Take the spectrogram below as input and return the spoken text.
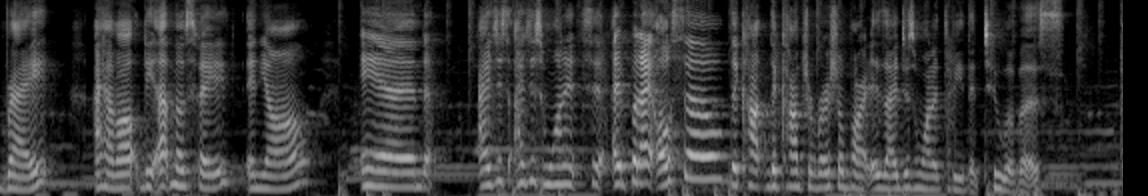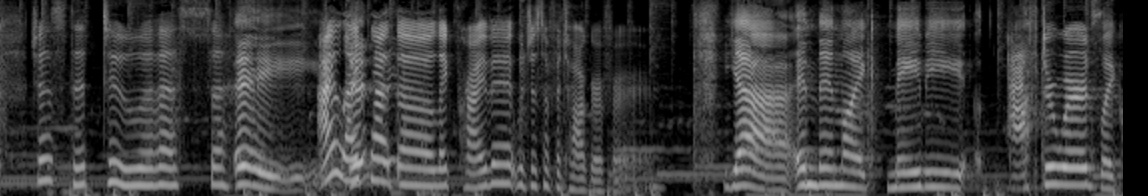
Right? I have all the utmost faith in y'all, and I just I just want it to. I, but I also the con- the controversial part is I just want it to be the two of us. Just the two of us. Hey, I like Eh, that though, like private with just a photographer. Yeah, and then like maybe afterwards, like,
